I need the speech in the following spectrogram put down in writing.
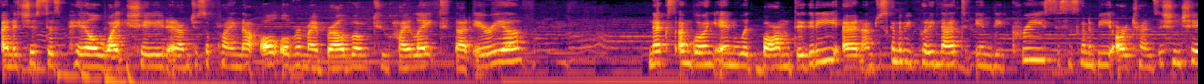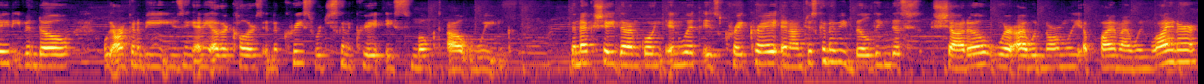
And it's just this pale white shade and I'm just applying that all over my brow bone to highlight that area. Next, I'm going in with Bomb Diggity, and I'm just going to be putting that in the crease. This is going to be our transition shade, even though we aren't going to be using any other colors in the crease. We're just going to create a smoked out wing. The next shade that I'm going in with is Cray Cray, and I'm just going to be building this shadow where I would normally apply my wing liner.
